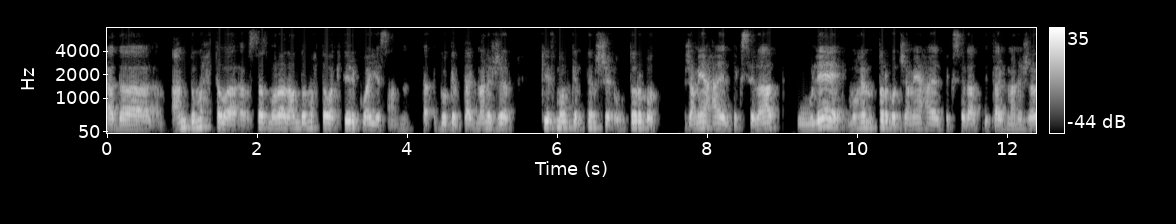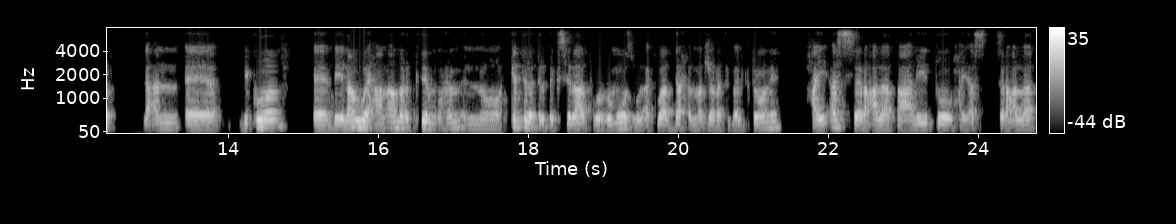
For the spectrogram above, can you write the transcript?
هذا عنده محتوى أستاذ مراد عنده محتوى كتير كويس عن Google Tag Manager كيف ممكن تنشئ وتربط جميع هاي البكسلات وليه مهم تربط جميع هاي البكسلات ب Tag Manager لأن آه، بيكون بينوه عن أمر كثير مهم إنه كثرة البكسلات والرموز والأكواد داخل متجرك الإلكتروني حيأثر على فعاليته وحيأثر على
